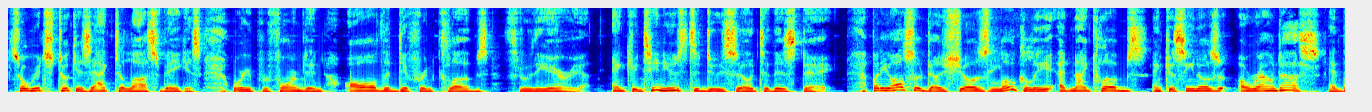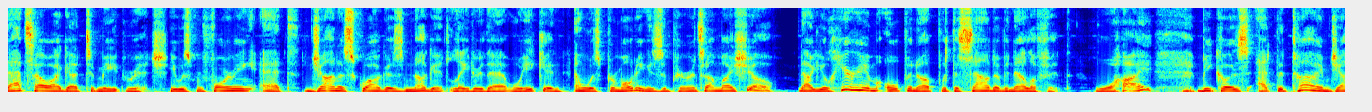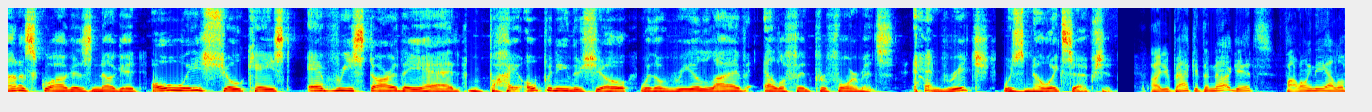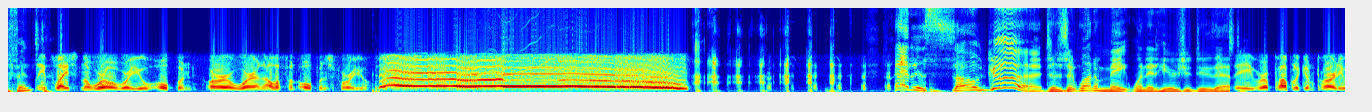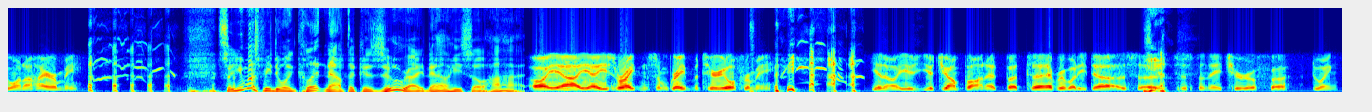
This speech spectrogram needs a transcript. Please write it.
So Rich took his act to Las Vegas, where he performed in all the different clubs through the area and continues to do so to this day. But he also does shows locally at nightclubs and casinos around us. And that's how I got to meet Rich. He was performing at John Ascuaga's Nugget later that week and, and was promoting his appearance on my show. Now you'll hear him open up with the sound of an elephant. Why? Because at the time, John Ascuaga's Nugget always showcased every star they had by opening the show with a real live elephant performance. and Rich was no exception. Uh, you're back at the Nuggets, following the elephant. Any place in the world where you open or where an elephant opens for you. That is so good. Does it want to mate when it hears you do that? The Republican Party want to hire me. So you must be doing Clinton out the kazoo right now. He's so hot. Oh yeah, yeah, he's writing some great material for me. You know, you you jump on it, but uh, everybody does. Uh, Yeah. It's just the nature of uh, doing,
